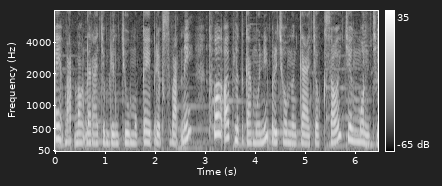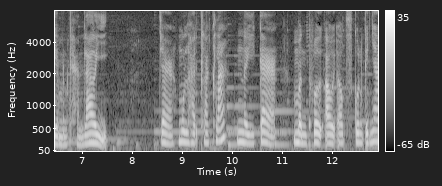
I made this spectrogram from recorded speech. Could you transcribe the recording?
មាសបាត់បង់តារាចម្រៀងជួមុខគេព្រាបស្វាត់នេះធ្វើឲ្យផលិតកម្មមួយនេះប្រឈមនឹងការចុះខ្សោយជាងមុនជាមិនខានឡើយ។ ចាមូលហេតុខ្លះៗនៃការមិនធ្វើឲ្យអុកស្គុនកញ្ញា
